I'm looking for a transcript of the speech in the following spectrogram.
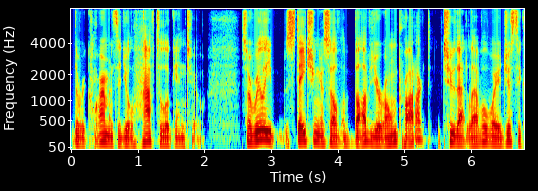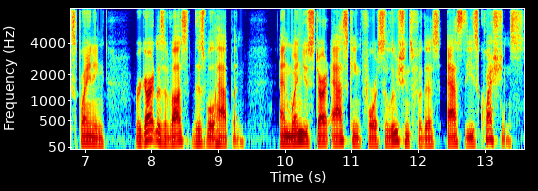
the requirements that you'll have to look into. So, really stating yourself above your own product to that level where you're just explaining, regardless of us, this will happen. And when you start asking for solutions for this, ask these questions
